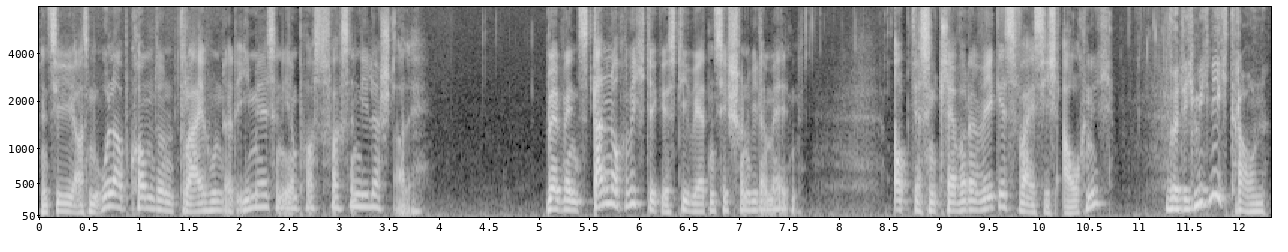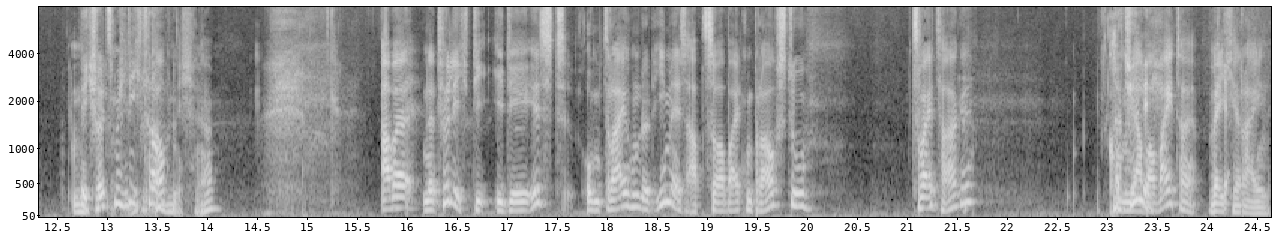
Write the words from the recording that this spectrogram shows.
wenn sie aus dem Urlaub kommt und 300 E-Mails in ihrem Postfach sind, die löscht alle. Wenn es dann noch wichtig ist, die werden sich schon wieder melden. Ob das ein cleverer Weg ist, weiß ich auch nicht. Würde ich mich nicht trauen. Ich würde es mich nicht Auch trauen. nicht, ja. Aber natürlich, die Idee ist, um 300 E-Mails abzuarbeiten, brauchst du zwei Tage. Kommen ja Natürlich. aber weiter welche rein.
